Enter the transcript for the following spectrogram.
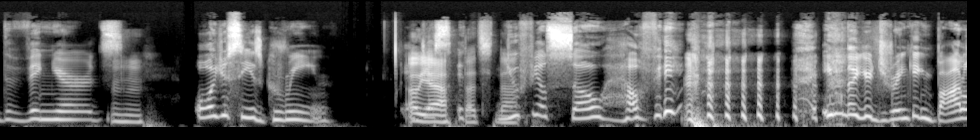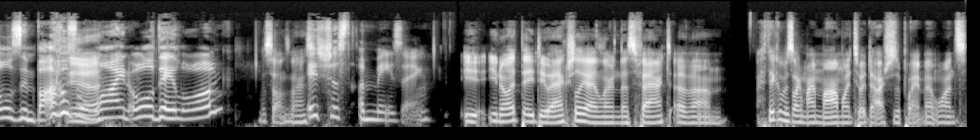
the vineyards, hmm all you see is green. It Oh yeah, it- that's you feel so healthy, even though you're drinking bottles and bottles Yeah. of wine all day long. that sounds nice. It's just amazing. you, you know what they do actually i learned this fact of um i think it was like my mom went to a doctor's appointment once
